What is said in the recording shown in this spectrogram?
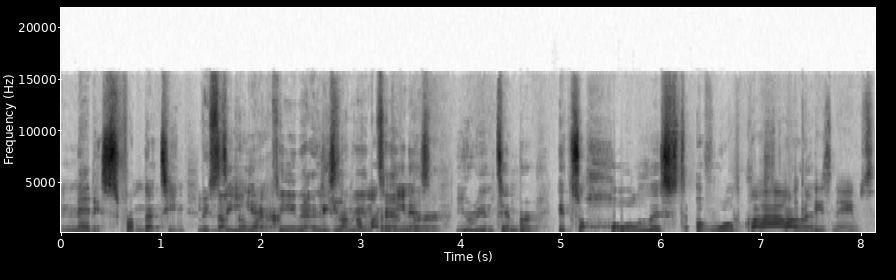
Neres from that team, Lisandro Ziyech, Martinez, Lisandro Jurrien Martinez, Timber. Jurrien Timber. It's a whole list of world-class Wow, talent. look at these names.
